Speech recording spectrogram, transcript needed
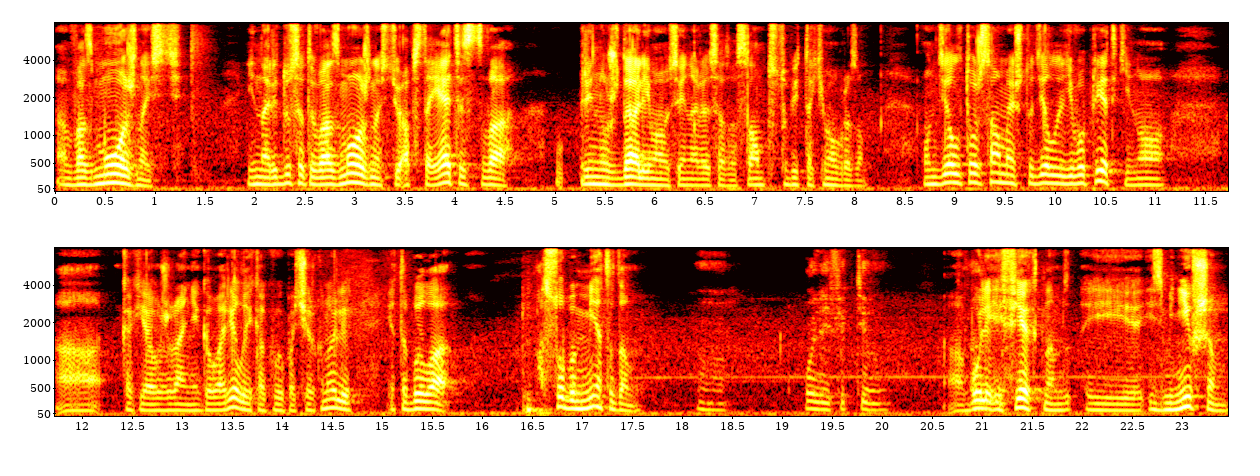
возможность, и наряду с этой возможностью обстоятельства принуждали имама Хусейна алейхиссалам поступить таким образом. Он делал то же самое, что делали его предки, но а, как я уже ранее говорил и как вы подчеркнули, это было особым методом, более эффективным, а, более эффектным и изменившим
